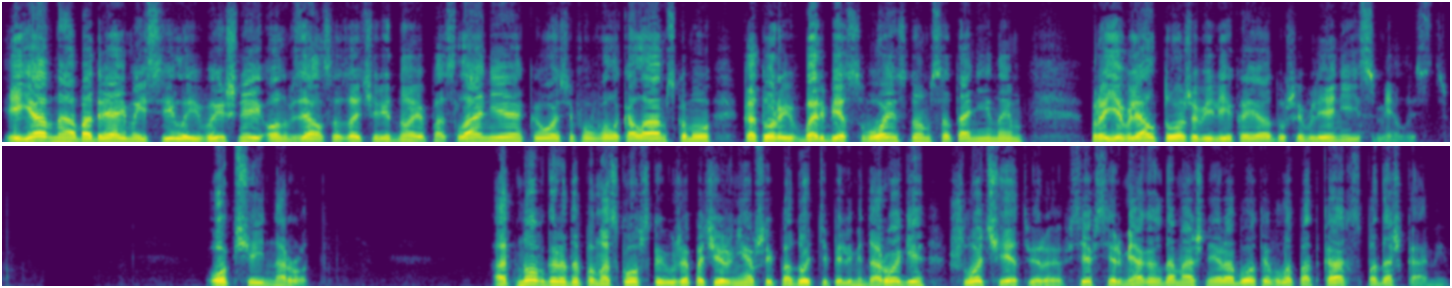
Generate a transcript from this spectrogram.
И явно ободряемый силой Вышней он взялся за очередное послание к Иосифу Волоколамскому, который в борьбе с воинством сатаниным проявлял тоже великое одушевление и смелость. Общий народ от Новгорода по московской, уже почерневшей под оттепелями дороги, шло четверо, все в сермягах домашней работы, в лопатках с подошками.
